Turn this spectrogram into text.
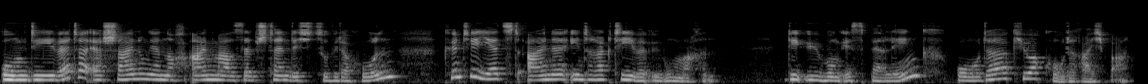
Um die Wettererscheinungen noch einmal selbstständig zu wiederholen, könnt ihr jetzt eine interaktive Übung machen. Die Übung ist per Link oder QR-Code erreichbar.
